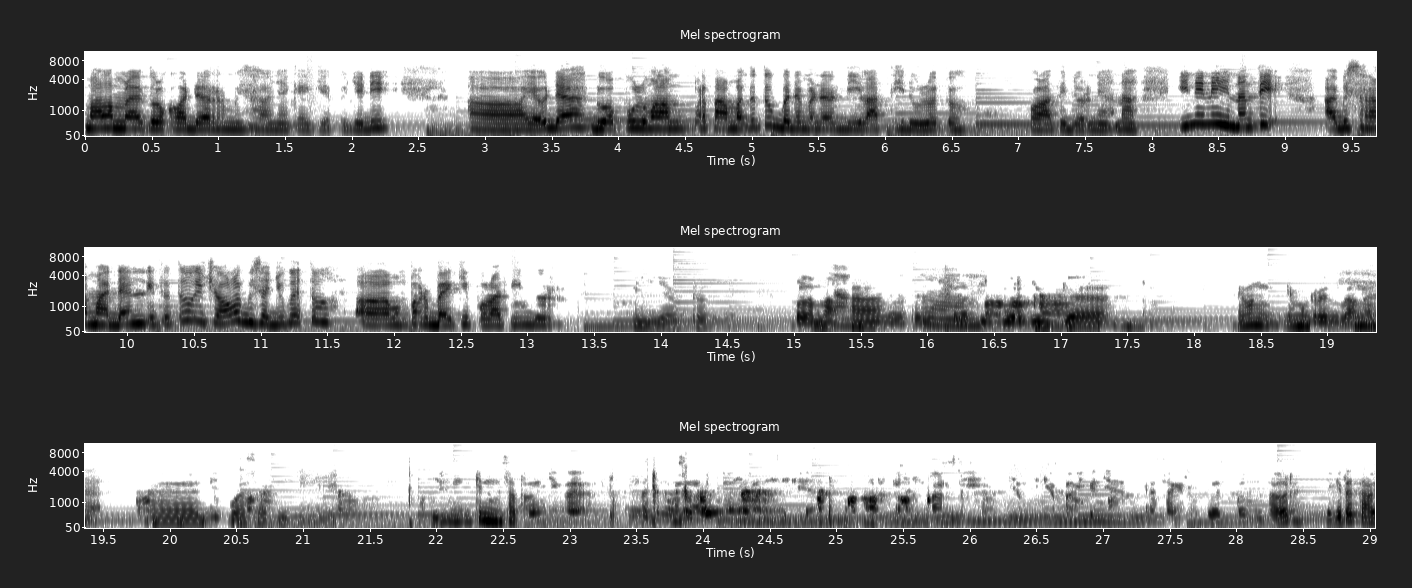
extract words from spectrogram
malam Lailatul Qadar misalnya kayak gitu. Jadi uh, ya udah 20 malam pertama itu tuh bener-bener dilatih dulu tuh pola tidurnya. Nah ini nih nanti abis Ramadan itu tuh insya Allah bisa juga tuh uh, memperbaiki pola tidur. Iya betul. Pola ya. makan, ya, hmm. pola tidur juga. Emang emang keren iya. banget uh, di puasa ini. Jadi mungkin satu lagi juga mungkin satu lagi juga pagi kan ya gitu buat bangun sahur. Ya kita tahu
